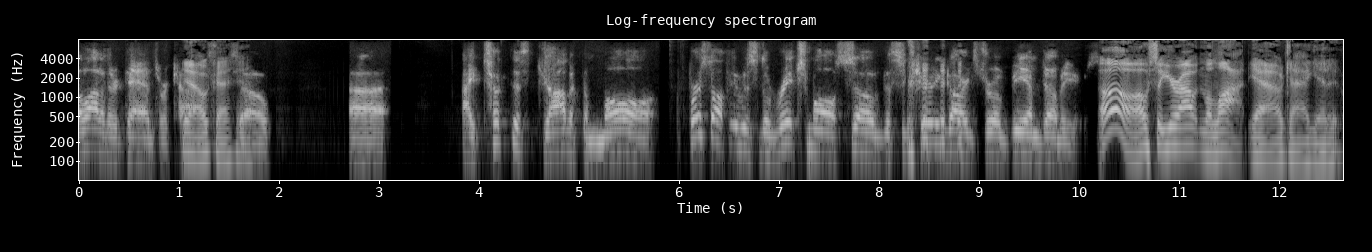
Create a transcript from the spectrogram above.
a lot of their dads were cops. Yeah. Okay. So, uh, I took this job at the mall. First off, it was the rich mall, so the security guards drove BMWs. Oh, oh, so you're out in the lot. Yeah. Okay. I get it.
